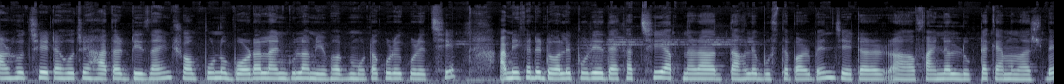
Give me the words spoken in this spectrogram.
আর হচ্ছে এটা হচ্ছে হাতার ডিজাইন, সম্পূর্ণ বর্ডার লাইনগুলো আমি এভাবে মোটা করে করেছি। আমি এখানে ডলে পরিয়ে দেখাচ্ছি, আপনারা তাহলে বুঝতে পারবেন যে এটার ফাইনাল লুকটা কেমন আসবে।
